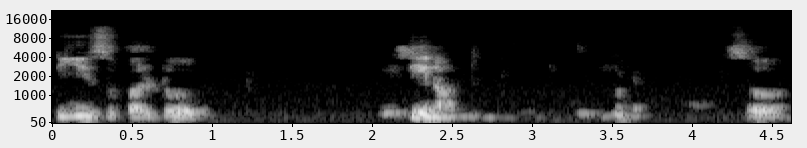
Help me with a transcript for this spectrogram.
t is equal to t naught. Okay. So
